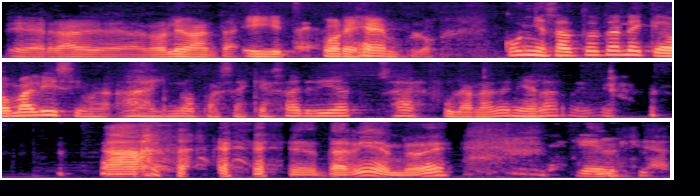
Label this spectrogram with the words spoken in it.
De verdad, de verdad no levanta. Y, por ejemplo, coño, esa torta le quedó malísima. Ay, no, pasa es que ese día, ¿sabes? Fulana tenía la regla. Ah, estás viendo, ¿eh? Que, mira,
